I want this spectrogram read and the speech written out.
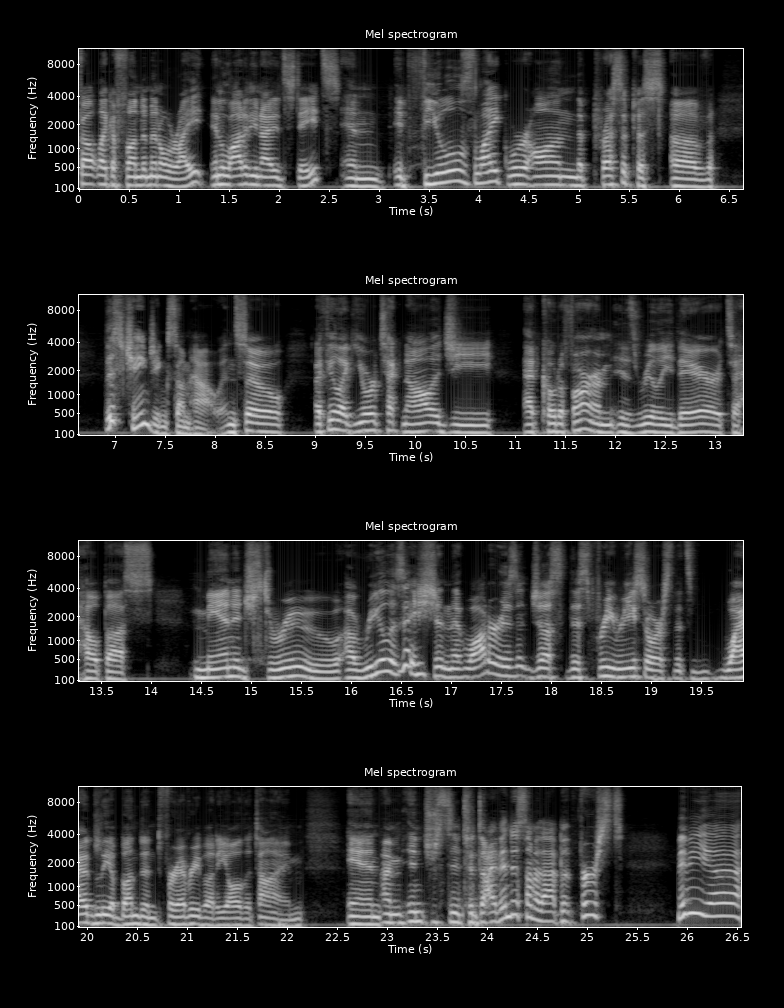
felt like a fundamental right in a lot of the United States. And it feels like we're on the precipice of this changing somehow. And so I feel like your technology at Coda Farm is really there to help us manage through a realization that water isn't just this free resource that's wildly abundant for everybody all the time. And I'm interested to dive into some of that. But first, maybe uh,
